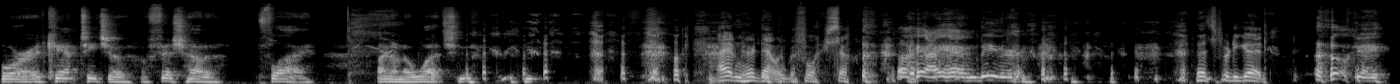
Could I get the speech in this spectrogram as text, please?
Or it can't teach a, a fish how to fly. I don't know what. okay. I haven't heard that one before, so I, I hadn't either. That's pretty good. Okay.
